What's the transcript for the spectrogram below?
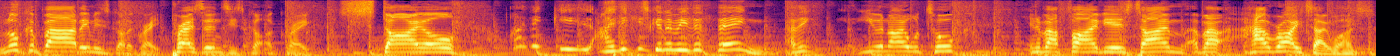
look about him. He's got a great presence. He's got a great style. I think he, I think he's going to be the thing. I think you and I will talk in about five years' time about how right I was.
